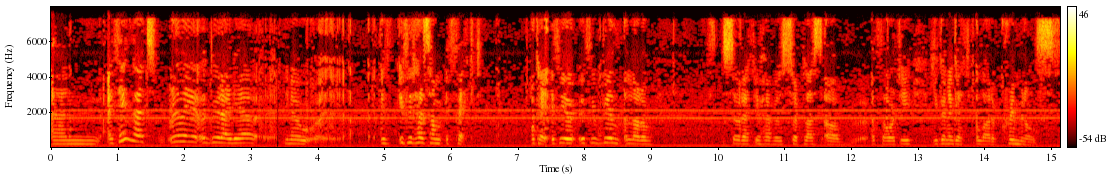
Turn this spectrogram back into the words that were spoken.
And I think that's really a good idea you know uh, if, if it has some effect. Okay if you if you build a lot of so that you have a surplus of authority you're gonna get a lot of criminals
